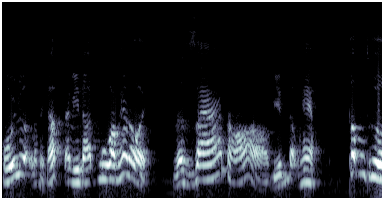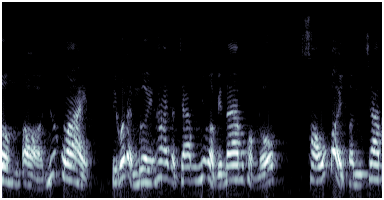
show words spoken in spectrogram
khối lượng nó phải thấp, tại vì nó thu gom hết rồi và giá nó ở biến động hẹp. Thông thường ở nước ngoài thì có thể 12 phần trăm, nhưng ở Việt Nam khoảng độ 6 7 phần trăm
